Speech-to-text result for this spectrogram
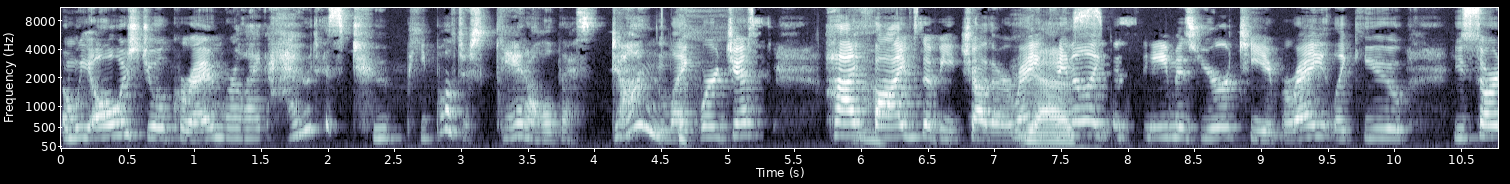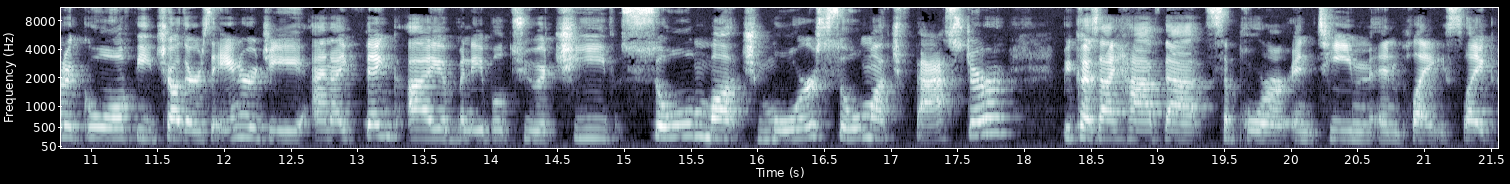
And we always joke around. We're like, how does two people just get all this done? Like we're just high fives of each other, right? Yes. Kind of like the same as your team, right? Like you you sort of go off each other's energy. And I think I have been able to achieve so much more, so much faster because I have that support and team in place. Like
